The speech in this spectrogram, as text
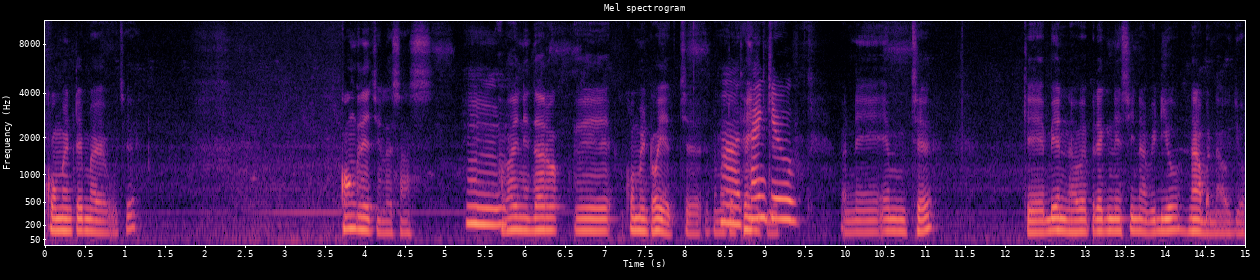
કોમેન્ટ એમાં એવું છે. કોંગ્રેચ્યુલેશન્સ હમ. ભાઈની દર એ કોમેન્ટ હોય જ છે હા થેન્ક યુ અને એમ છે કે બેન હવે પ્રેગ્નન્સીના વીડિયો ના બનાવજો.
